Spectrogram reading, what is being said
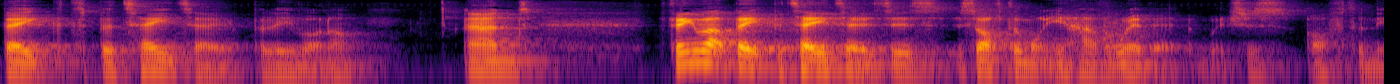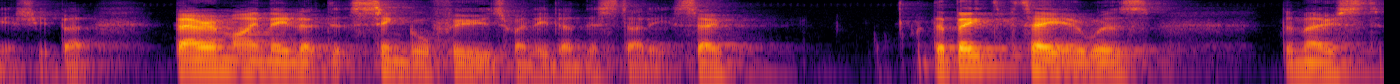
baked potato, believe it or not. And thing about baked potatoes is it's often what you have with it, which is often the issue. But bear in mind they looked at single foods when they did this study. So the baked potato was the most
